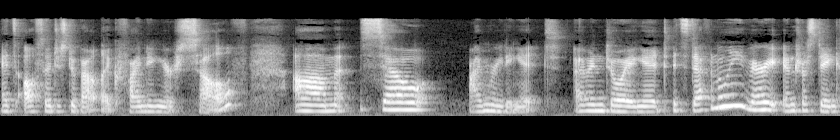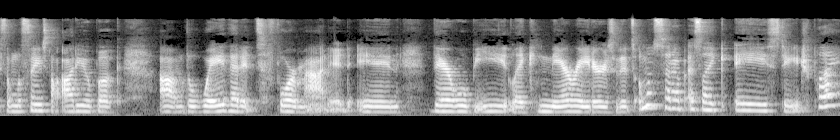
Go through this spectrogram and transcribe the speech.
it's also just about like finding yourself um, so I'm reading it. I'm enjoying it. It's definitely very interesting because I'm listening to the audiobook, um, the way that it's formatted in there will be like narrators and it's almost set up as like a stage play.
